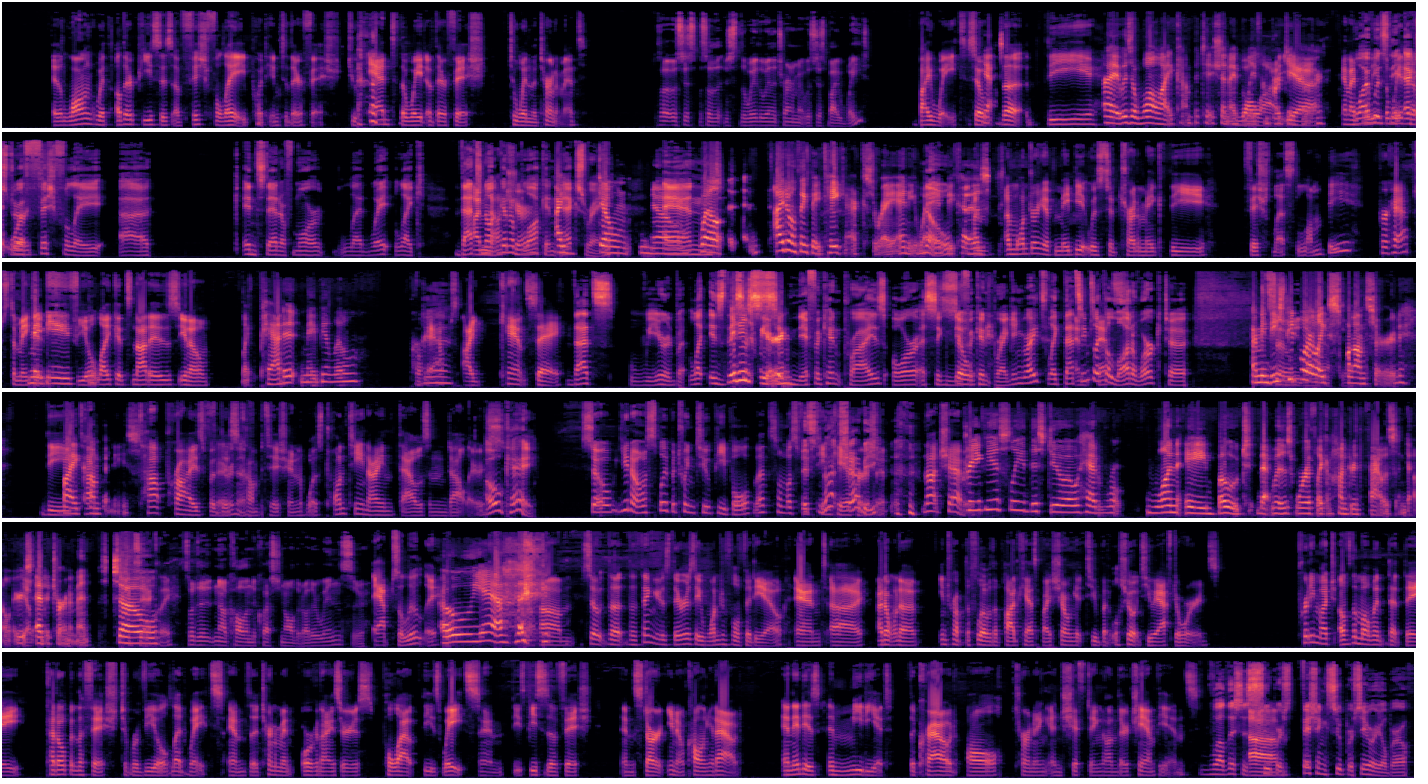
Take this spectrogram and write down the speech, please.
along with other pieces of fish fillet put into their fish to add to the weight of their fish to win the tournament So it was just so that just the way to win the tournament was just by weight. by weight. So Yeah. the the Uh, it was a walleye competition, I believe, in Walleye, particular. yeah. and I Why believe was the the, way that extra worked, fish fillet uh, instead of more lead weight? Like that's I'm not, not gonna sure. block an I X-ray. I don't know. And- Well, I don't think they take X-ray anyway No, I'm, because I'm wondering if maybe it was to try to make the fish less lumpy, perhaps to make Maybe- it feel like it's not as you know. like pad it maybe a little. Perhaps I can't say. That's weird, but like, is this is a weird. significant prize or a significant bragging rights? Like that seems like a lot of work to. I mean, these So- people are like sponsored The by top, companies. top prize for Fair this enough. competition was twenty nine thousand dollars. Okay, so you know, split between two people, that's almost it's fifteen not k a shabby. person. Not shabby. Previously, this duo had ro- won a boat that was worth like a hundred thousand dollars Yep. at a tournament. So, exactly. So did it now call into question all their other wins? Or Absolutely. oh yeah, um so the the thing is there is a wonderful video and uh i don't want to interrupt the flow of the podcast by showing it to you but we'll show it to you afterwards pretty much of the moment that they cut open the fish to reveal lead weights and the tournament organizers pull out these weights and these pieces of fish and start you know calling it out and it is immediate the crowd all turning and shifting on their champions well, this is Um, super fishing super cereal, bro.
